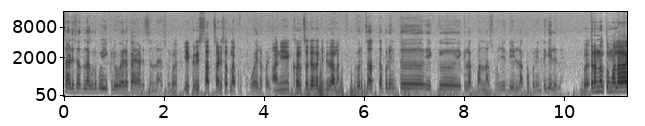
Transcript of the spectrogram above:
साडेसात लाख रुपये विक्री व्हायला काय अडचण नाही असं. बरं एकरी सात साडेसात लाख रुपये. व्हायला पाहिजे. आणि खर्च त्याचा किती झाला? खर्च आतापर्यंत एक एक लाख पन्नास म्हणजे दीड लाखापर्यंत गेलेला आहे. बरं. मित्रांनो तुम्हाला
